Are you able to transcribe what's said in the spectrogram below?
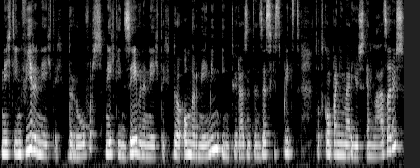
1994 De Rovers. 1997 De Onderneming, in 2006 gesplitst tot Compagnie Marius en Lazarus.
